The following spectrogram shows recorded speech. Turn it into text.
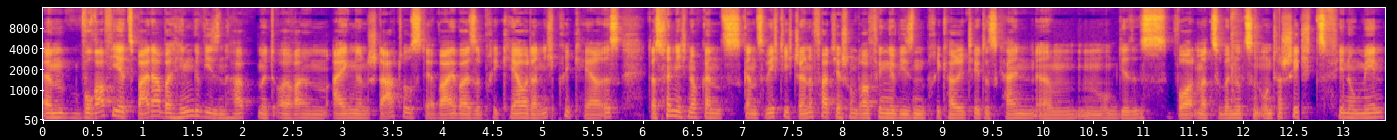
Ähm, worauf ihr jetzt beide aber hingewiesen habt mit eurem eigenen Status, der wahlweise prekär oder nicht prekär ist, das finde ich noch ganz, ganz wichtig. Jennifer hat ja schon darauf hingewiesen, Prekarität ist kein, ähm, um dieses Wort mal zu benutzen, Unterschichtsphänomen,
